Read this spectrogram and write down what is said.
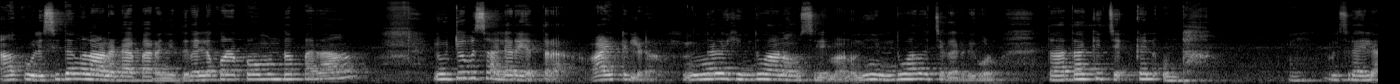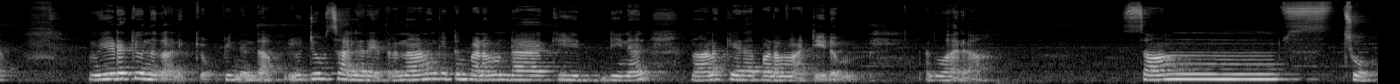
ആ കുൽസിതങ്ങളാണടാ പറഞ്ഞത്. വല്ല കുഴപ്പവുമുണ്ടോ പറ. യൂട്യൂബ് സാലറി എത്ര? ആയിട്ടില്ലടാ. നിങ്ങൾ ഹിന്ദു ആണോ മുസ്ലിം ആണോ? നീ എന്തുവാന്ന് വെച്ച കരുതിക്കോളൂ. താത്താക്ക് ചെക്കൻ ഉണ്ടാ. മനസ്സിലായില്ല? വീടൊക്കെ ഒന്ന് കാണിക്കൂ. പിന്നെന്താ? യൂട്യൂബ് സാലറി എത്ര? നാണം കെട്ടും പണം ഉണ്ടാക്കിയിടിനാൽ നാണക്കേട പണം മാറ്റിയിടും. അതുവാരാ? സാംസോ.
